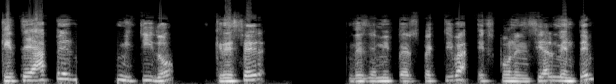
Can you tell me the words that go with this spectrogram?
que te ha permitido crecer desde mi perspectiva exponencialmente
